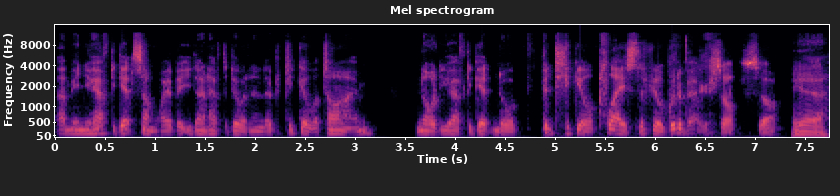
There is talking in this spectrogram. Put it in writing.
I mean, you have to get somewhere, but you don't have to do it in a particular time, nor do you have to get into a particular place to feel good about yourself. So, Yeah.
